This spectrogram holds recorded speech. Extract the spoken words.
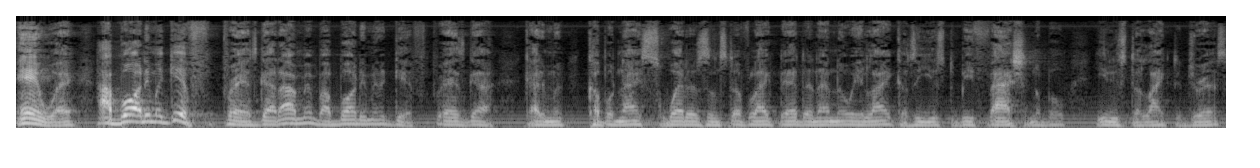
Anyway, I bought him a gift. Praise God. I remember I bought him a gift. Praise God. Got him a couple nice sweaters and stuff like that that I know he liked because he used to be fashionable. He used to like to dress.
